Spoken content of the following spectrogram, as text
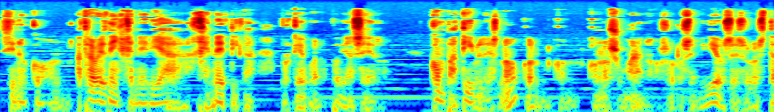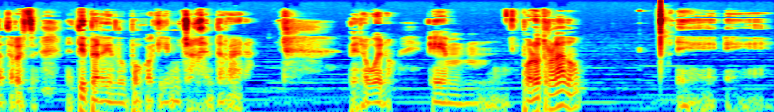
sino con a través de ingeniería genética, porque bueno, podían ser compatibles, ¿no? Con, con los humanos, o los semidioses, o los extraterrestres. Me estoy perdiendo un poco aquí, hay mucha gente rara. Pero bueno, em, por otro lado, eh, eh,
